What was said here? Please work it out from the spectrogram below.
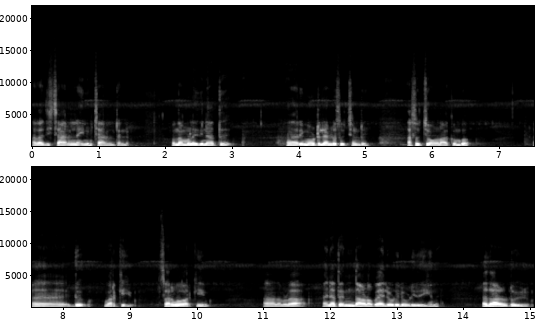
അതായത് ചാനൽ നയനും ചാനൽ ടെന്നും അപ്പോൾ നമ്മൾ ഇതിനകത്ത് റിമോട്ടിൽ രണ്ട് സ്വിച്ച് ഉണ്ട്. ആ സ്വിച്ച് ഓൺ ആക്കുമ്പോൾ ഇത് വർക്ക് ചെയ്യും. സർവോ വർക്ക് ചെയ്യും. നമ്മൾ അതിനകത്ത് എന്താണോ പേലോഡ് ലോഡ് ചെയ്തേക്കുന്നത് അത് താഴോട്ട് വീഴും.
